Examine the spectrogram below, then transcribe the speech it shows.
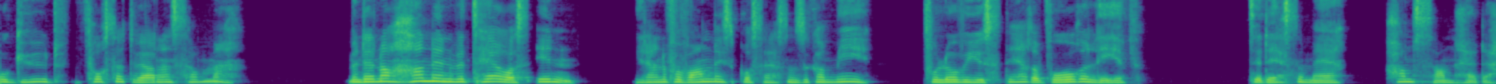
og Gud fortsatt være den samme. Men det er når Han inviterer oss inn i denne forvandlingsprosessen, så kan vi få lov å justere våre liv til det som er hans sannheter.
